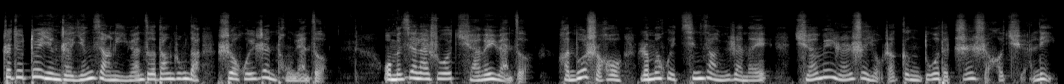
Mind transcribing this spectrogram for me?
这就对应着影响力原则当中的社会认同原则。我们先来说权威原则。很多时候，人们会倾向于认为权威人士有着更多的知识和权利，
